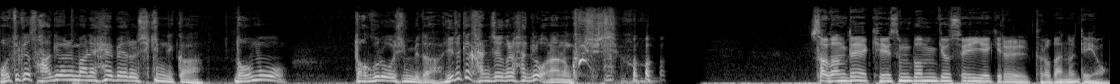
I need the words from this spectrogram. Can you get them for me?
어떻게 4개월 만에 해배를 시킵니까? 너무 너그러우십니다. 이렇게 간증을 하길 원하는 것이죠. 서강대 계승범 교수의 얘기를 들어봤는데요.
